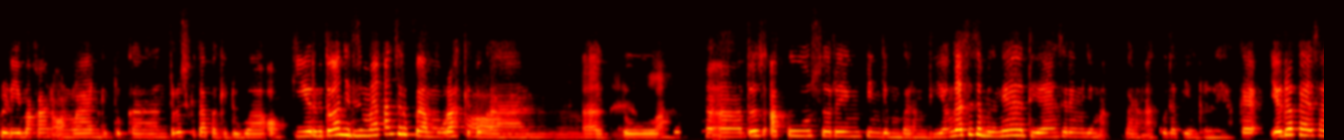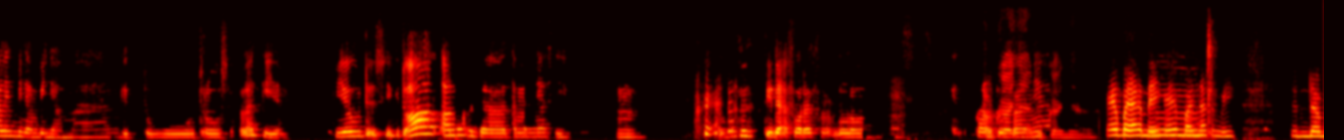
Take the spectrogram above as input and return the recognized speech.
beli makanan online gitu kan terus kita bagi dua ongkir gitu kan jadi semuanya kan serba murah gitu kan Oh. Ah, Gitu. elah. Heeh, terus aku sering pinjem barang dia. Enggak sih sebenarnya dia yang sering pinjem barang aku tapi ya udahlah ya. Kayak ya udah kayak saling pinjam-pinjaman gitu. Terus apa lagi ya? Ya udah sih gitu. Ah, anu ada temennya sih. Hmm. Tidak forever alone. Itu Kalau Dukanya, kayak banyak nih kayak Hmm. banyak nih dendam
